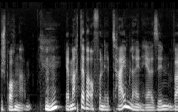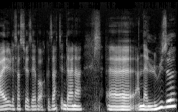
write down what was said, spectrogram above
besprochen haben. Mhm. Er macht aber auch von der Timeline her Sinn, weil, das hast du ja selber auch gesagt in deiner äh, Analyse,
